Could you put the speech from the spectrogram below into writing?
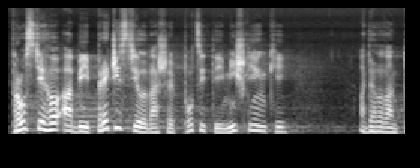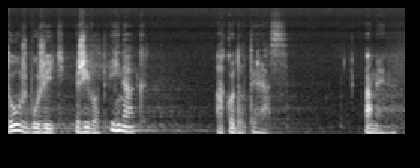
Proste ho, aby prečistil vaše pocity, myšlienky a dala vám túžbu žiť život inak ako doteraz. Amen.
